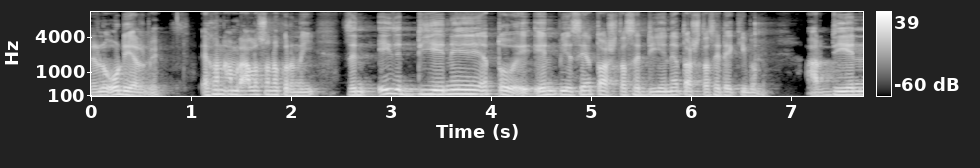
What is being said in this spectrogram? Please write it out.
এটা হলো ওডি আসবে। এখন আমরা আলোচনা করে নিই যে এই যে ডিএনএ এত এনপিএস এত আসতেছে, ডিএনএ এত আসতেছে, এটা কীভাবে? আর ডিএন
